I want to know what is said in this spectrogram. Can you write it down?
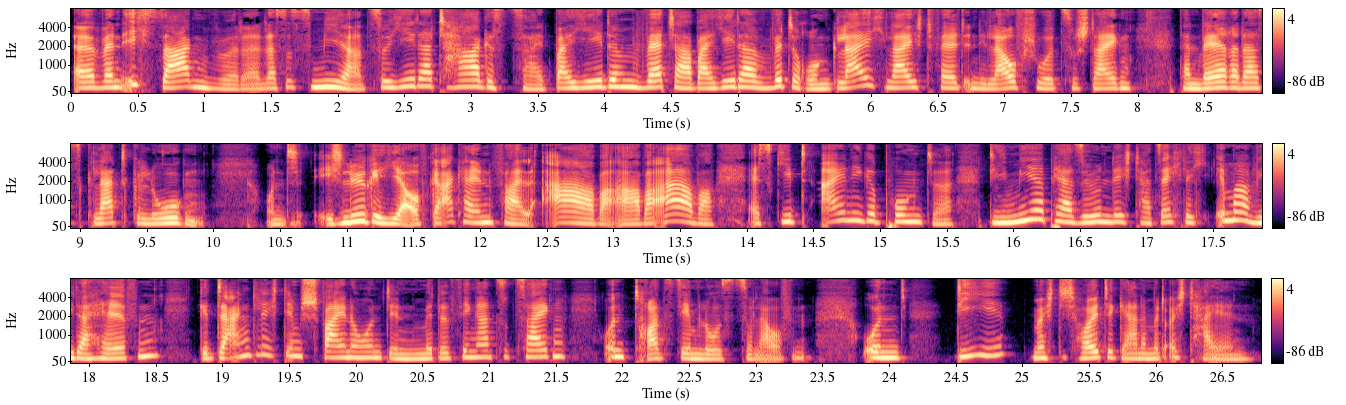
Äh, wenn ich sagen würde, dass es mir zu jeder Tageszeit, bei jedem Wetter, bei jeder Witterung gleich leicht fällt, in die Laufschuhe zu steigen, dann wäre das glatt gelogen. Und ich lüge hier auf gar keinen Fall. Aber, aber, aber, es gibt einige Punkte, die mir persönlich tatsächlich immer wieder helfen, gedanklich dem Schweinehund den Mittelfinger zu zeigen und trotzdem loszulaufen. Und die möchte ich heute gerne mit euch teilen.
